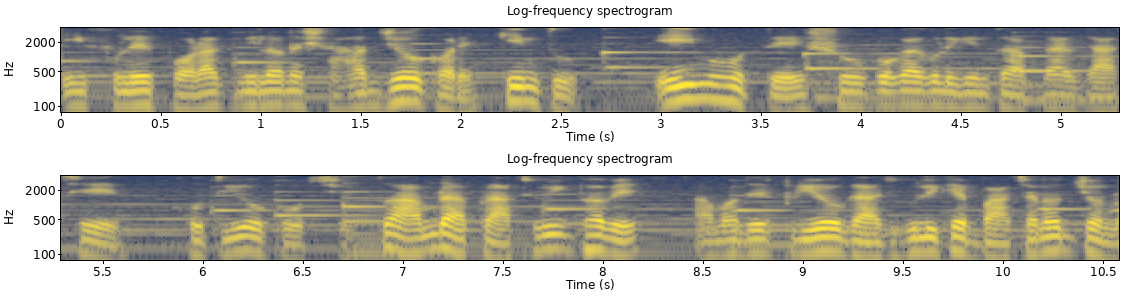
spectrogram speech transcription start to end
এই ফুলের পরাগ মিলনে সাহায্যও করে। কিন্তু এই মুহূর্তে শুয়োপোকাগুলি কিন্তু আপনার গাছের ক্ষতিও করছে। তো আমরা প্রাথমিকভাবে আমাদের প্রিয় গাছগুলিকে বাঁচানোর জন্য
